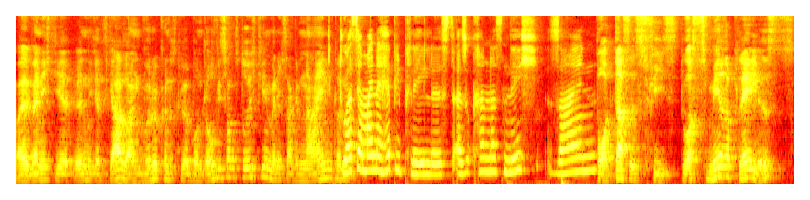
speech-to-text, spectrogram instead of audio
Weil wenn ich dir, wenn ich jetzt Ja sagen würde, könntest du ja Bon Jovi-Songs durchgehen. Wenn ich sage Nein, dann. Du hast ja meine Happy Playlist, also kann das nicht sein. Boah, das ist fies. Du hast mehrere Playlists.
